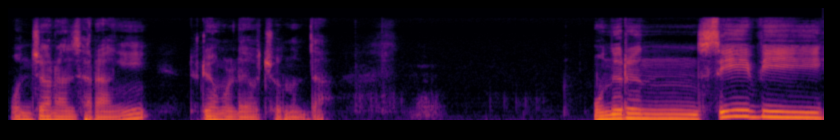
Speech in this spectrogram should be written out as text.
온전한 사랑이 두려움을 내어 쫓는다. 오늘은 CV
